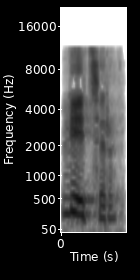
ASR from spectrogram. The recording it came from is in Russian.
ветер.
